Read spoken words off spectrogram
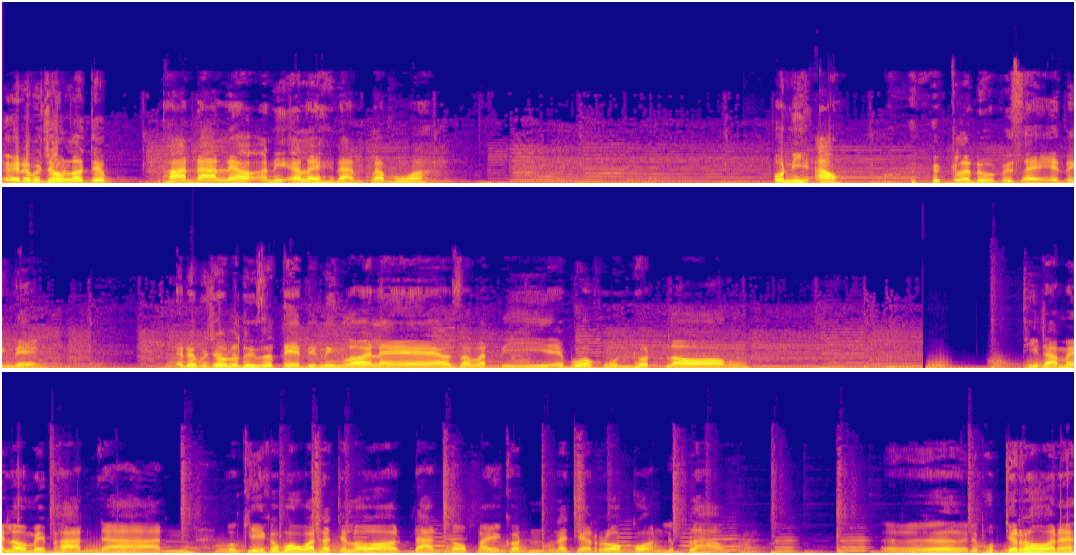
เอ้ยท่านผู้ชมเราจะผ่านด่านแล้ว อันนี้อะไรด่านกลับหัว โอ้นี่ เอ้า กระโดดไปใส่ไอ้แดงๆไอ้ยท่านผู้ชมเราถึงสเตจที่หนึ่งร้อยแล้ว สวัสดีไอ้พวกหุ่นทดลอง ที่ทำให้เราไม่ผ่านด่าน โอเคเขาบอกว่าถ้าจะรอด่านต่อไปก็น่าจะรอก่อนหรือเปล่า เออ เดี๋ยวผมจะรอนะ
